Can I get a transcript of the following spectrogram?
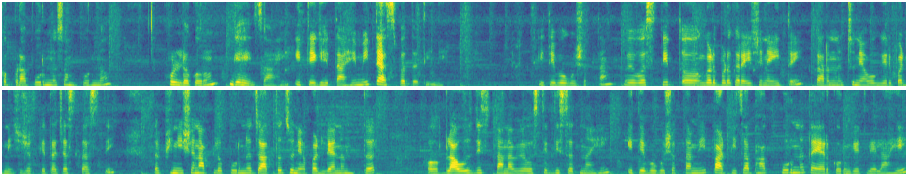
कपडा पूर्ण संपूर्ण फोल्ड करून घ्यायचा आहे. इथे घेत आहे मी त्याच पद्धतीने. इथे बघू शकता व्यवस्थित गडबड करायची नाही इथे कारण चुन्या वगैरे पडण्याची शक्यता जास्त असते. तर फिनिशन आपलं पूर्ण जातं चुन्या पडल्यानंतर ब्लाऊज दिसताना व्यवस्थित दिसत नाही. इथे बघू शकता मी पाटीचा भाग पूर्ण तयार करून घेतलेला आहे.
